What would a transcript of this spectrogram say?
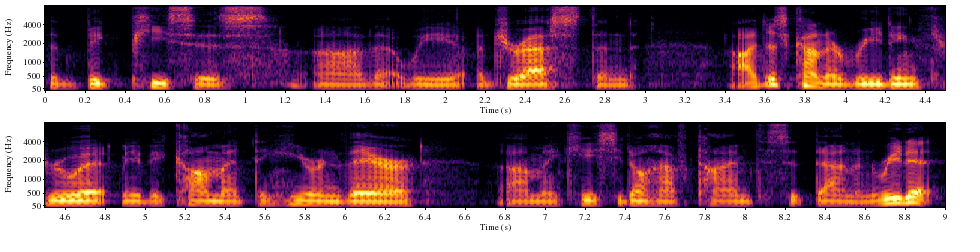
the big pieces uh, that we addressed, and uh, just kind of reading through it, maybe commenting here and there, um, in case you don't have time to sit down and read it.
